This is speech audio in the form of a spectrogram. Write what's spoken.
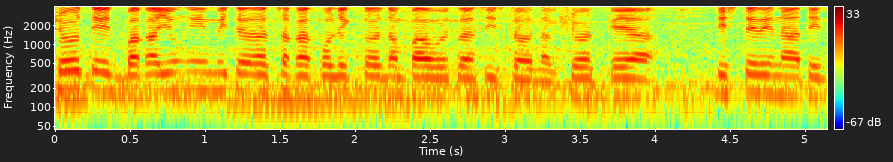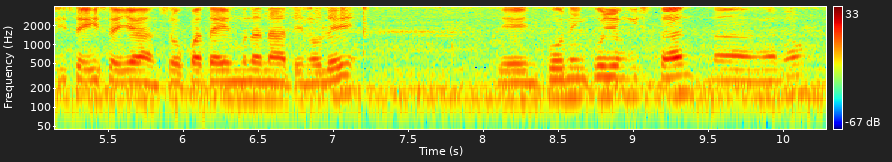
shorted, baka yung emitter at saka collector ng power transistor nag-short. Kaya testerin natin isa-isa yan. So patayin muna natin uli. Then kunin ko yung stand ng ano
